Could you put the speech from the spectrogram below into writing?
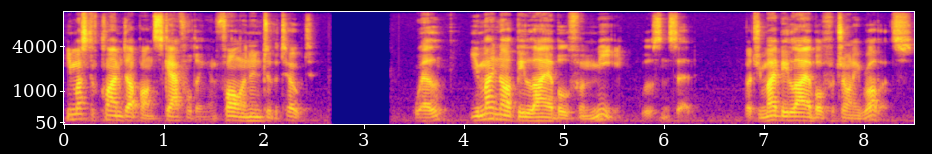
He must have climbed up on scaffolding and fallen into the tote. Well, you might not be liable for me, Wilson said, but you might be liable for Johnny Roberts.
